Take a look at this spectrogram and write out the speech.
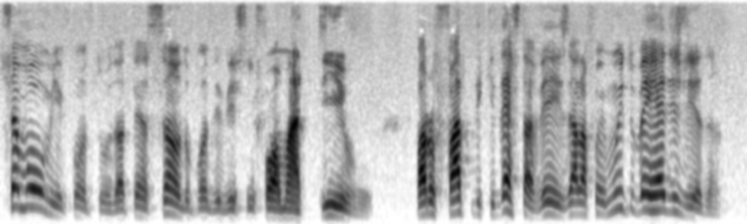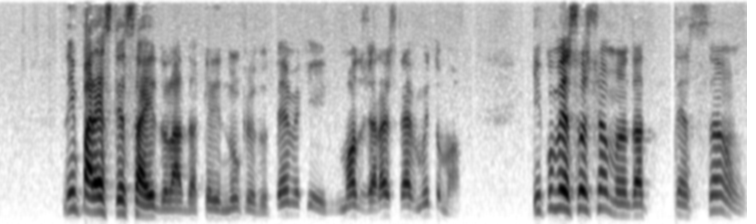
Chamou-me, contudo, a atenção do ponto de vista informativo para o fato de que, desta vez, ela foi muito bem redigida. Nem parece ter saído lá daquele núcleo do Temer, que, de modo geral, escreve muito mal. E começou chamando a atenção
